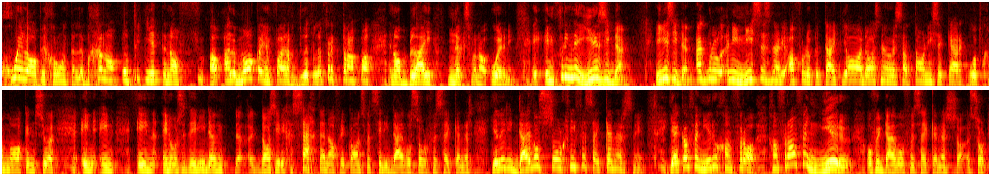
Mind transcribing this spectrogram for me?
gooi haar op die grond hulle begin haar opeet en haar hulle maak haar eenvoudig dood. Hulle vertrap haar en haar bly niks van haar oor nie. En, en vriende, hier is die ding. Hier is die ding. Ek bedoel in die nuus is nou die afgelope tyd, ja, daar's nou 'n sataniese kerk oopgemaak en so en en en en ons het hierdie ding daar's hierdie gesegde in Afrikaans wat sê die duiwel sorg vir sy kinders. Julle die duiwel sorg nie vir sy kinders nie. Jy kan vir Nero gaan vra. Gaan vra vir Nero of die duiwel vir sy kinders sorg.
